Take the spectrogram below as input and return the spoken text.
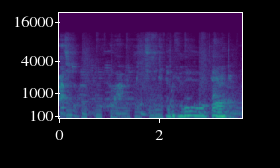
아주 좋아. 와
